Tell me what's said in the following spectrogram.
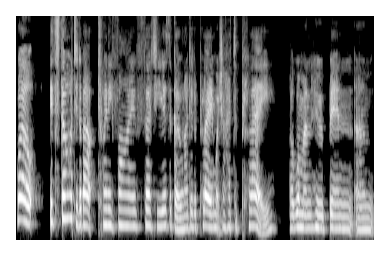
Well, it started about 25, 30 years ago when I did a play in which I had to play a woman who'd been um,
